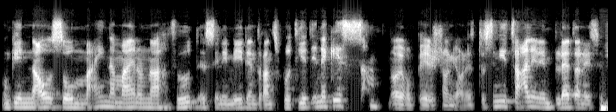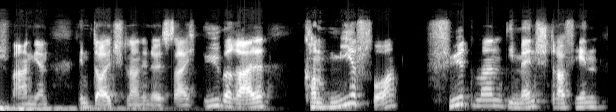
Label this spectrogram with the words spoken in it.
Und genauso, meiner Meinung nach, wird es in die Medien transportiert, in der gesamten Europäischen Union. Das ist in Italien, in Blättern, ist in Spanien, in Deutschland, in Österreich. Überall kommt mir vor, führt man die Menschen darauf hin,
